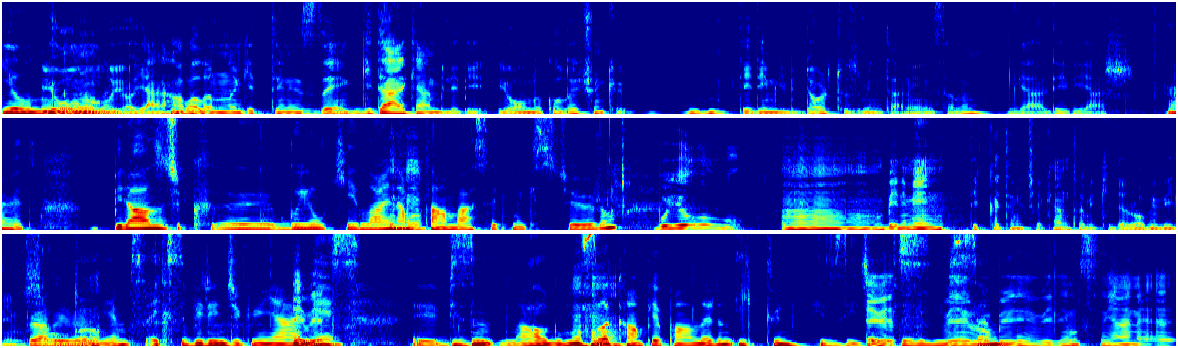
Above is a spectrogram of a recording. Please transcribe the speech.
yoğun, yoğun oluyor. Yani Hı-hı. havalanına gittiğinizde giderken bile bir yoğunluk oluyor. Çünkü Hı-hı. dediğim gibi 400 bin tane insanın geldiği bir yer. Evet. Birazcık e, bu yılki line-up'tan bahsetmek istiyorum. Bu yıl hmm, benim en dikkatimi çeken tabii ki de Robbie Williams Robbie oldu. Robbie Williams. Eksi birinci gün yani. Evet. E, bizim algımızla kamp yapanların ilk gün izleyecekleri evet. bir isim. Ve Robbie Williams yani e,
